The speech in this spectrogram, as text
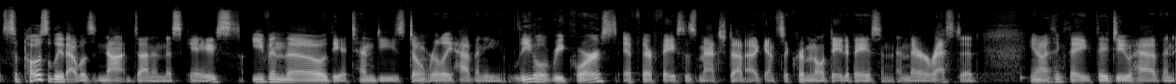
supposedly that was not done in this case, even though the attendees don't really have any legal recourse if their face is matched up against a criminal database and, and, they're arrested. You know, I think they, they do have an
